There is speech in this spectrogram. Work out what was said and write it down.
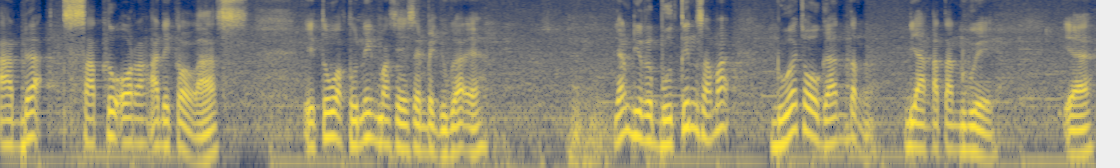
ada satu orang adik kelas itu waktu ini masih SMP juga ya yang direbutin sama dua cowok ganteng di angkatan gue ya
